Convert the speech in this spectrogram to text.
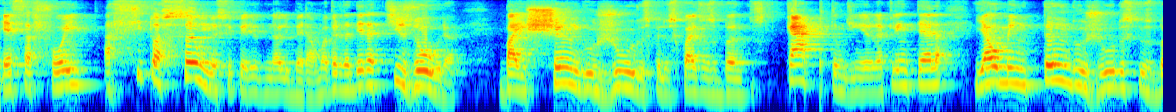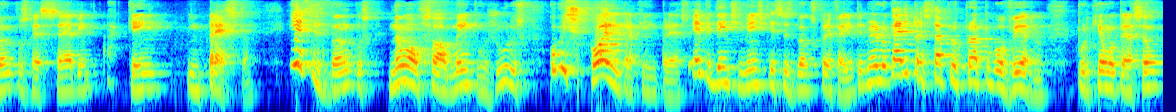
Essa foi a situação nesse período neoliberal, uma verdadeira tesoura, baixando os juros pelos quais os bancos captam dinheiro da clientela e aumentando os juros que os bancos recebem a quem emprestam. E esses bancos não só aumentam juros, como escolhem para quem empresta. Evidentemente que esses bancos preferem, em primeiro lugar, emprestar para o próprio governo, porque é uma operação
